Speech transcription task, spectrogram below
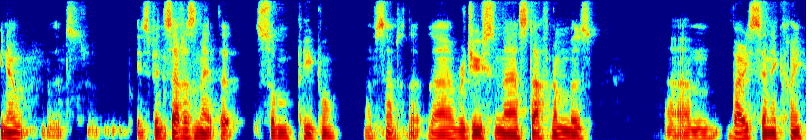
You know, it's, it's been said, hasn't it, that some people have said that they're reducing their staff numbers um, very cynically,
